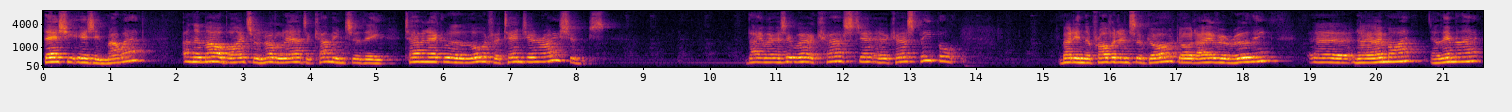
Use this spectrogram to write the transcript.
There she is in Moab, and the Moabites were not allowed to come into the tabernacle of the Lord for ten generations. They were, as it were, a cursed, a cursed people. But in the providence of God, God overruling uh, Naomi, Elimelech,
